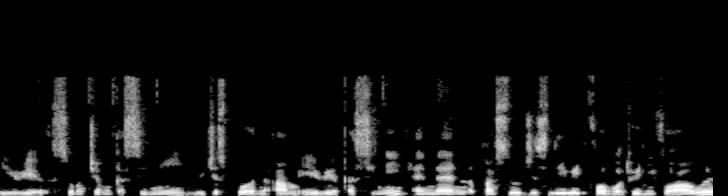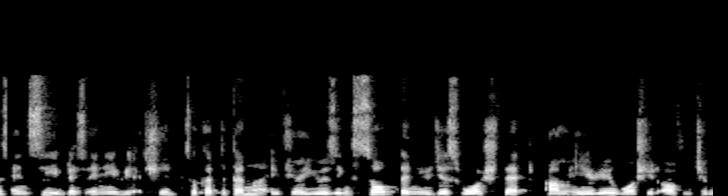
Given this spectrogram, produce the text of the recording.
area. So macam kat sini, you just put on the arm area kat sini and then lepas tu just leave it for about 24 hours and see if there's any reaction. So katakanlah if you're using soap, then you just wash wash that arm area, wash it off macam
